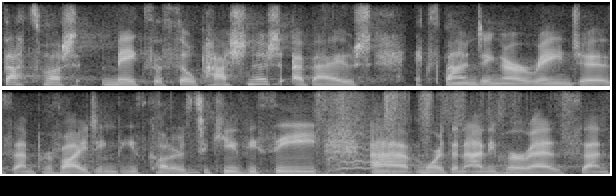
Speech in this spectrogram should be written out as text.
that's what makes us so passionate about expanding our ranges and providing these colours to QVC uh, more than anywhere else, and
